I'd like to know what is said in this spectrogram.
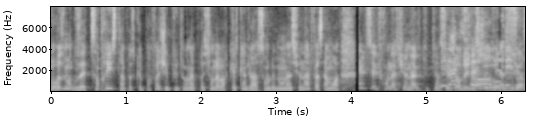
Heureusement que vous êtes centriste, hein, parce que parfois j'ai plutôt l'impression d'avoir quelqu'un du Rassemblement national face à moi. C'est le Front national qui tient ce genre de discours.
